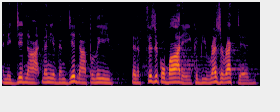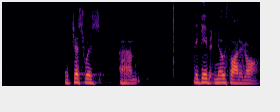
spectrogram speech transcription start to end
And they did not, many of them did not believe that a physical body could be resurrected. It just was, um, they gave it no thought at all.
